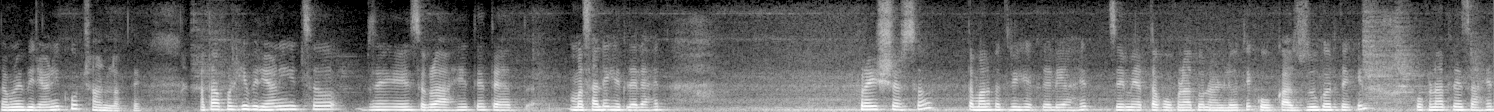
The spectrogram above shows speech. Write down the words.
त्यामुळे बिर्याणी खूप छान लागते. आता आपण हे बिर्याणीचं जे सगळं आहे ते त्यात मसाले घेतलेले आहेत. फ्रेश असं तमालपत्री घेतलेली आहेत. जे मी आत्ता कोकणातून आणले होते. को काजूगर देखील कोकणातलेच आहेत.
